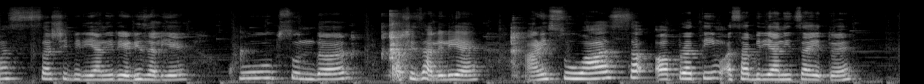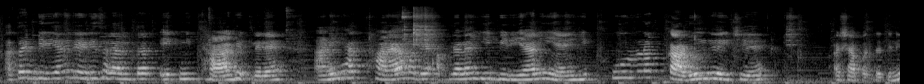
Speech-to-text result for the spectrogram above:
मस्त अशी बिर्याणी रेडी झाली आहे. खूप सुंदर अशी झालेली आहे. आणि सुवास अप्रतिम असा बिर्याणीचा येतो आहे आता ही बिर्याणी रेडी झाल्यानंतर एक मी थाळा घेतलेला आहे. आणि ह्या थाळ्यामध्ये आपल्याला ही बिर्याणी आहे ही पूर्ण काढून घ्यायची आहे अशा पद्धतीने.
